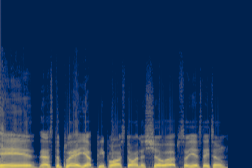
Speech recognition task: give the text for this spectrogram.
And that's the plan. Yep, people are starting to show up. So yeah, stay tuned.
